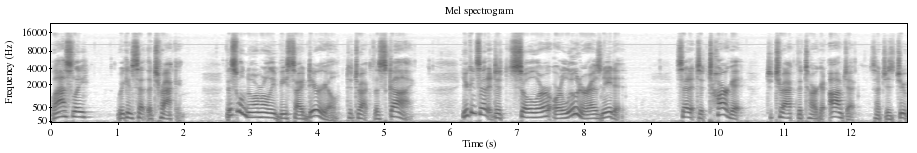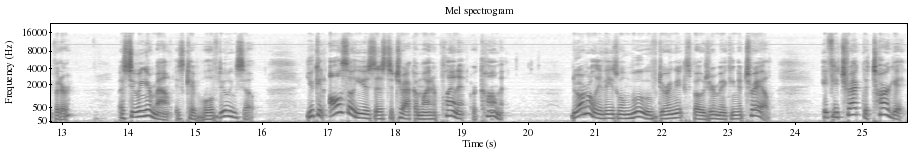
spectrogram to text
Lastly, we can set the tracking. This will normally be sidereal to track the sky. You can set it to solar or lunar as needed. Set it to target to track the target object, such as Jupiter, assuming your mount is capable of doing so. You can also use this to track a minor planet or comet. Normally, these will move during the exposure, making a trail. If you track the target,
